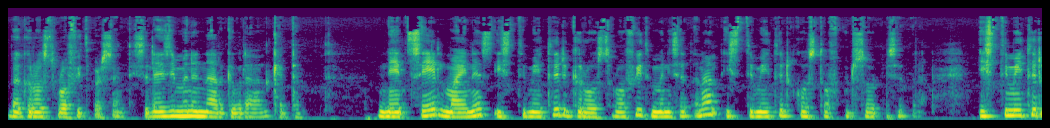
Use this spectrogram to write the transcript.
በ gross profit percentage። ስለዚህ ምን እናርግ ብለናል ቅድም net sale minus estimated gross profit ምን ይሰጠናል? estimated cost of good sold ይሰጠናል። estimated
